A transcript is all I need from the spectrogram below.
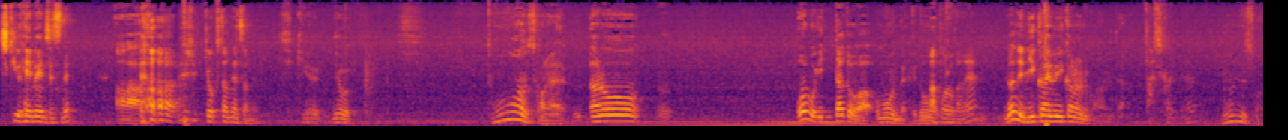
地球平面説ね。ああ 極端なやつはね。地球でもどうなんですかね。あの俺も行ったとは思うんだけどアポロがね。なんで2回目行かないのかなみたい確かにね。ななんですかね。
